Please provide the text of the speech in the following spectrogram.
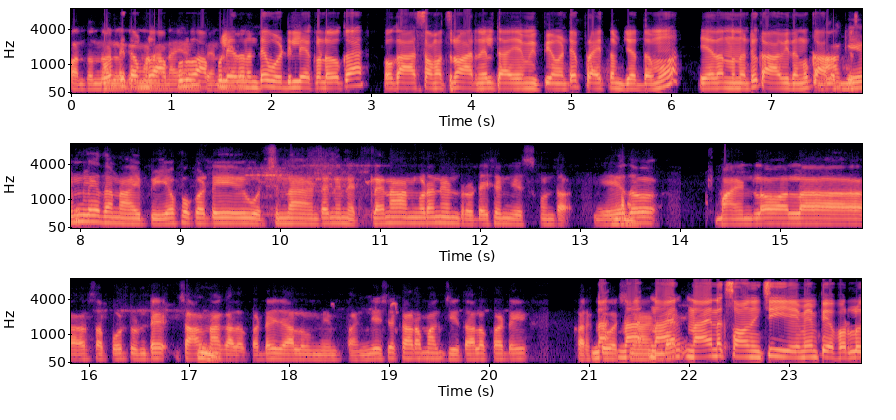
పంతొమ్మిది తమ్ముడు నాన్న అప్పులు. ఏదనంటే వడ్డీ లేకుండా ఒక ఒక సంవత్సరం ఆరు నెలలు టైం ఇప్పియమంటే ప్రయత్నం చేద్దాము ఏదన్నా ఉందంటే ఆ విధంగా నాకేం. లేదన్న ఈ పిఎఫ్ ఒకటి వచ్చిందా అంటే నేను ఎట్లయినా అని కూడా నేను రొటేషన్ చేసుకుంటా ఏదో మా ఇంట్లో వాళ్ళ సపోర్ట్ ఉంటే చాలు నాకు అదొకటే చాలు మేము పని చేసే కాడ మాకు జీతాలు ఒకటి నాయనకు సంబంధించి ఏమేం పేపర్లు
